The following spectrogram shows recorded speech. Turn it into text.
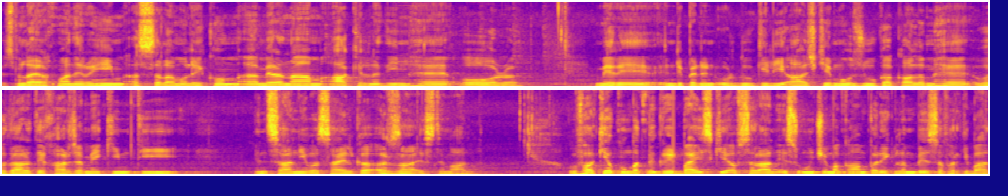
بسم اللہ الرحمن الرحیم۔ السلام علیکم۔ میرا نام عاقل ندیم ہے اور میرے انڈیپینڈنٹ اردو کے لیے آج کے موضوع کا کالم ہے وزارت خارجہ میں قیمتی انسانی وسائل کا ارزاں استعمال۔ وفاقی حکومت میں گریڈ بائیس کے افسران اس اونچے مقام پر ایک لمبے سفر کے بعد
